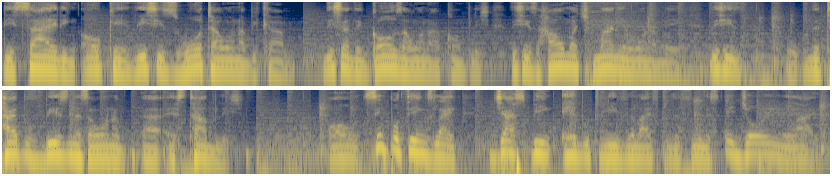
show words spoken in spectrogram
deciding, okay, this is what I want to become. These are the goals I want to accomplish. This is how much money I want to make. This is the type of business I want to uh, establish. Or simple things like just being able to live your life to the fullest, enjoying life.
